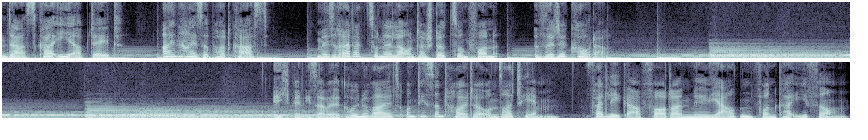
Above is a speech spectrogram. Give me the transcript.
Das KI-Update. Ein Heise-Podcast. Mit redaktioneller Unterstützung von The Decoder. Ich bin Isabel Grünewald und dies sind heute unsere Themen. Verleger fordern Milliarden von KI-Firmen.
